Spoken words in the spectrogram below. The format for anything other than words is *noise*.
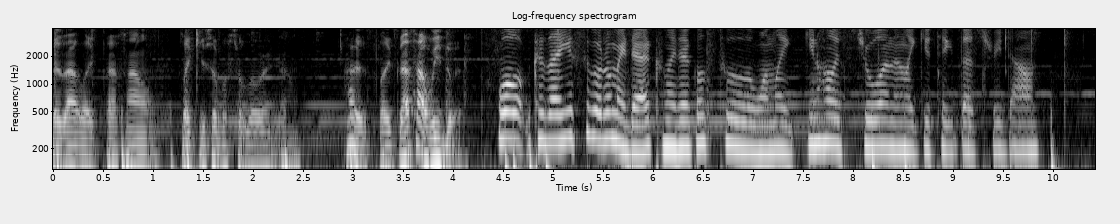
But that like that's how like you're supposed to lower it down. How, like that's how we do it. Well, because I used to go to my dad, because my dad goes to the one, like, you know how it's Jewel, and then, like, you take that street down.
